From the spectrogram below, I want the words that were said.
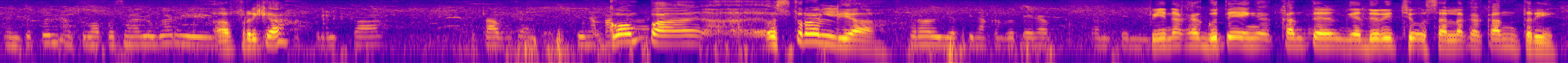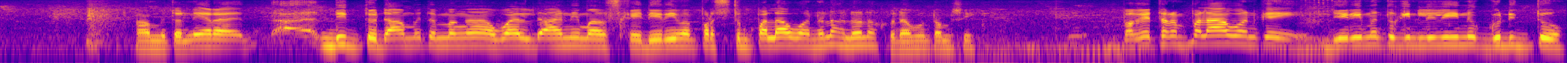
Ang tutun, ang tumapos na lugar eh. Africa, Africa. Tapos ang pinaka Kompa, Australia. Australia, pinakagutay na continent. Pinakaguti nga continent nga diretso usala ka country. Kami to era ah, dito damo itong mga wild animals kay diri man para sa itong Palawan hala hala kadamon tam si. Bakit tarang Palawan kay diri man to ginlilinog gud dito.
